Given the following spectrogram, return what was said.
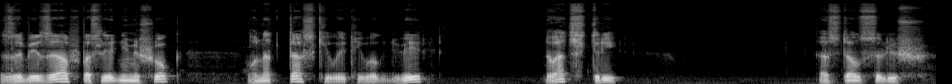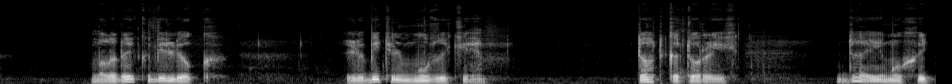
Забезав последний мешок, он оттаскивает его к двери. Двадцать три. Остался лишь молодой кобелек, любитель музыки. Тот, который, дай ему хоть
